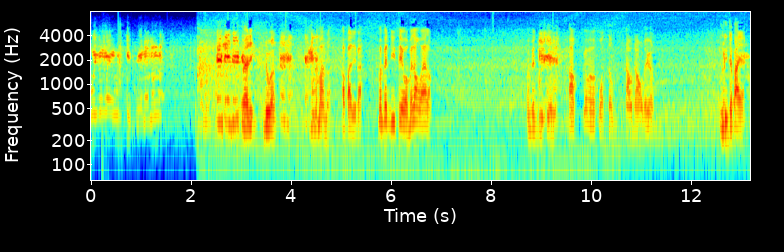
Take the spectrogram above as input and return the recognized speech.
อ้ยก็แม่งเก็บไว้ในนั้นน่ะไปดิดูก่อนนั่นน่ะมีน้ำมันเหรอ เอาไปดิไป มันเป็นดีเซลอะไม่ต้องแวะหรอก มันเป็นดีเซลอะอ้าว ก็มาขวดต้มเดาเดาๆไว้ก่อน หรือจะไปอะไป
